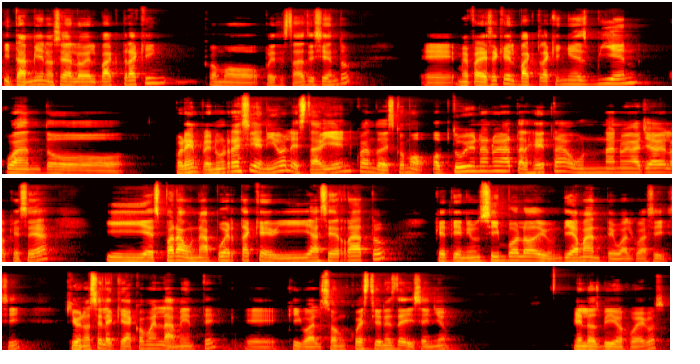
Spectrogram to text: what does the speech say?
y también, o sea, lo del backtracking, como pues estabas diciendo, eh, me parece que el backtracking es bien cuando por ejemplo, en un Resident Evil está bien cuando es como obtuve una nueva tarjeta, una nueva llave, lo que sea, y es para una puerta que vi hace rato que tiene un símbolo de un diamante o algo así, ¿sí? Que uno se le queda como en la mente, eh, que igual son cuestiones de diseño en los videojuegos.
